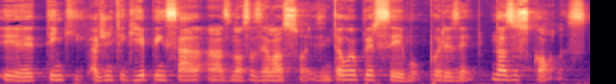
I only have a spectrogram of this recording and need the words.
é, tem que, a gente tem que repensar as nossas relações. Então, eu percebo, por exemplo, nas escolas.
